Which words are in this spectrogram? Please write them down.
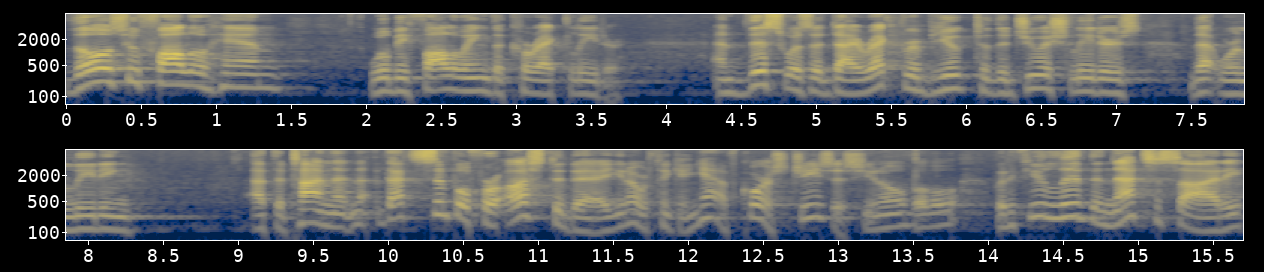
Those who follow him will be following the correct leader. And this was a direct rebuke to the Jewish leaders that were leading at the time. That, that's simple for us today. You know, we're thinking, yeah, of course, Jesus, you know, blah, blah, blah. But if you lived in that society,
